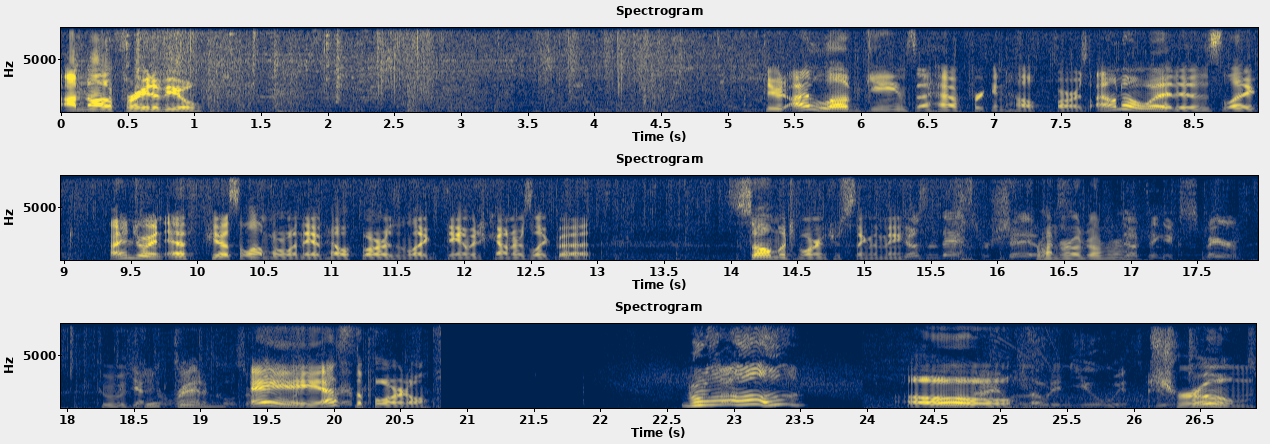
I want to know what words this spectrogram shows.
I'm not afraid of you. Dude, I love games that have freaking health bars. I don't know what it is. Like, I enjoy an FPS a lot more when they have health bars and like damage counters like that. So much more interesting than me. Run, run, run, run. Do, do, do. Hey, that's the portal. Oh, shroom.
